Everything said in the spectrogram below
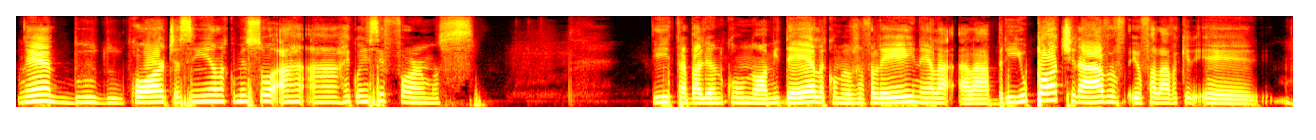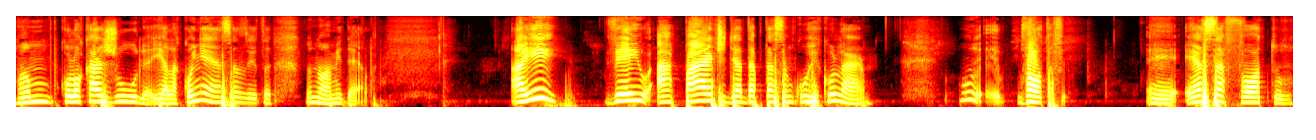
né, do, do corte, assim, ela começou a, a reconhecer formas. E trabalhando com o nome dela, como eu já falei, né? Ela, ela abria o pó, tirava, eu falava que é, vamos colocar a Júlia, e ela conhece as letras do nome dela. Aí veio a parte de adaptação curricular. Volta, é, essa foto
